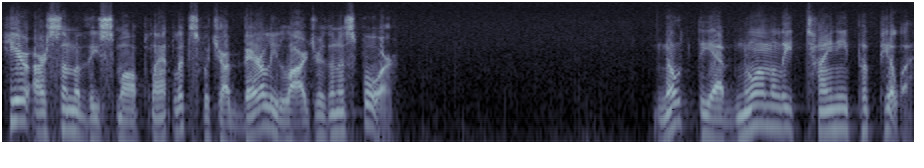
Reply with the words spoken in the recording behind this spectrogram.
Here are some of these small plantlets which are barely larger than a spore. Note the abnormally tiny papilla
